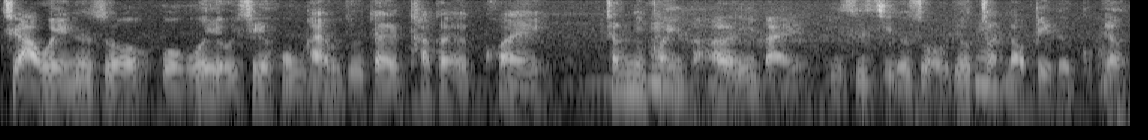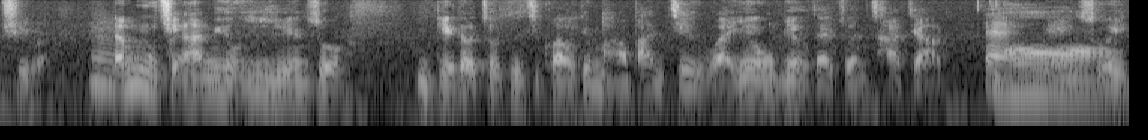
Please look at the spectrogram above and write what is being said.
价位那时候我我有一些红海，我就在大概快将近快一百二、一百一十几的时候，我就转到别的股票去了。但目前还没有意愿说你跌到九十几块，我就马上把你接回来，因为我没有在赚差价了。对，对，所以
